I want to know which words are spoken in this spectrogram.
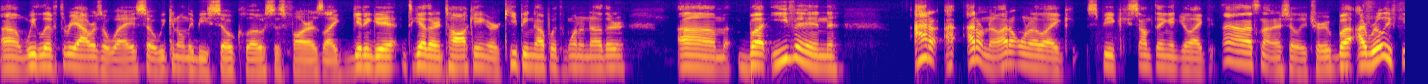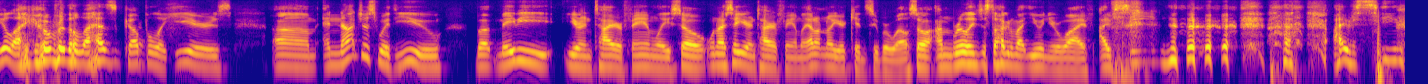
um, we live three hours away, so we can only be so close as far as like getting it together and talking or keeping up with one another. Um, but even I don't I, I don't know. I don't want to like speak something and you're like, oh, that's not necessarily true. But I really feel like over the last couple of years, um, and not just with you, but maybe your entire family. So when I say your entire family, I don't know your kids super well. So I'm really just talking about you and your wife. I've seen I've seen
